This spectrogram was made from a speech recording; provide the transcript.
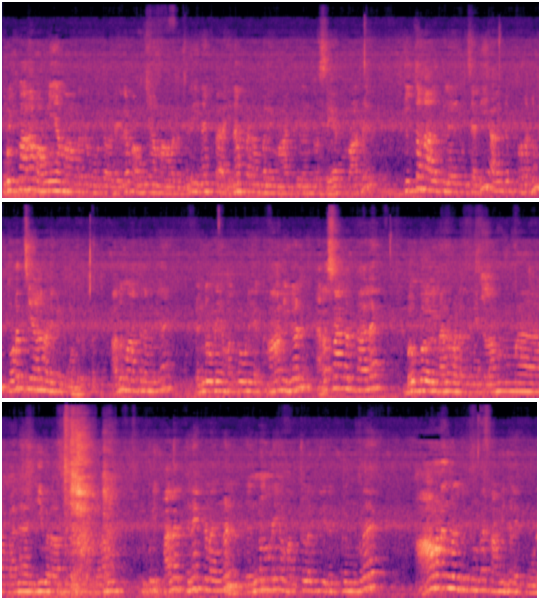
குறிப்பாக வவுனியா மாவட்டத்தை பொறுத்தவரையில் வவுனியா மாவட்டத்தில் இனப்ப இனப்பரம்பலை மாற்றுகின்ற செயற்பாடு யுத்த காலத்திலேயும் சரி அதற்கு பிறகும் தொடர்ச்சியாக நடைபெற்றுக் கொண்டிருக்கிறது. அது மாத்திரமில்லை எங்களுடைய மக்களுடைய காணிகள் அரசாங்கத்தால் வெவ்வேறு வனவள திணைக்களம் வன ஜீவராசி திணைக்களம் இப்படி பல திணைக்களங்கள் எங்களுடைய மக்களுக்கு இருக்கின்ற ஆவணங்கள் இருக்கின்ற காணிகளை கூட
